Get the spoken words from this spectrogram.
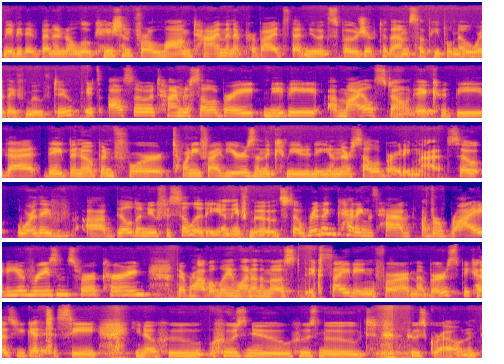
Maybe they've been in a location for a long time, and it provides that new exposure to them, so people know where they've moved to. It's also a time to celebrate maybe a milestone. It could be that they've been open for 25 years in the community, and they're celebrating that. So, or they've uh, built a new facility and they've moved. So, ribbon cuttings have a variety of reasons for occurring. They're They're probably one of the most exciting for our members because you get to see, you know, who who's new, who's moved, who's grown,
